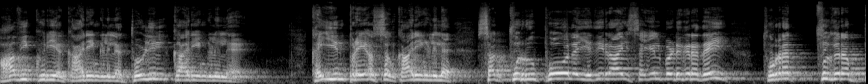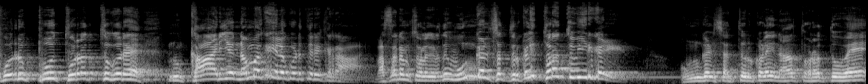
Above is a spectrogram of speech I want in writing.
ஆவிக்குரிய காரியங்களில் தொழில் காரியங்களில் கையின் பிரயாசம் காரியங்களில் சத்துரு போல எதிராய் செயல்படுகிறதை துரத்துகிற பொறுப்பு துரத்துகிற காரியம் நம்ம கையில் கொடுத்திருக்கிறார். வசனம் சொல்கிறது உங்கள் சத்துருக்களை துரத்துவீர்கள். உங்கள் சத்துருக்களை நான் துரத்துவேன்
